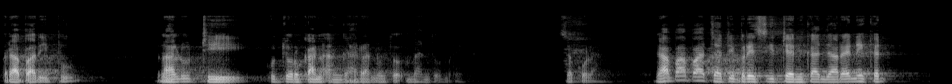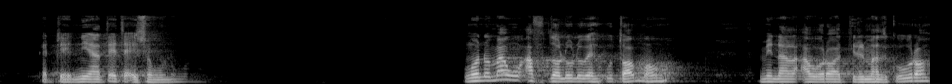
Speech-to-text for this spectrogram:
berapa ribu, lalu dikucurkan anggaran untuk membantu mereka. Sekolah. Gak apa-apa jadi presiden Ganjar ini gede, niatnya cek iso ngono. Ngono mau luweh utama minal auratil madhkurah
